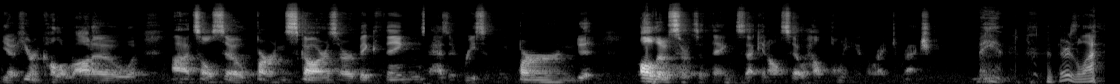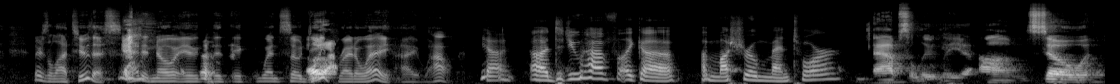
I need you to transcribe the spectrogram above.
you know, here in Colorado, uh, it's also burn scars are a big thing. Has it recently burned? All those sorts of things that can also help point you in the right direction. Man, there's a lot. There's a lot to this. I didn't know it, it, it went so deep oh, yeah. right away. I wow. Yeah. Uh, did you have like a a mushroom mentor? Absolutely. Um, so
